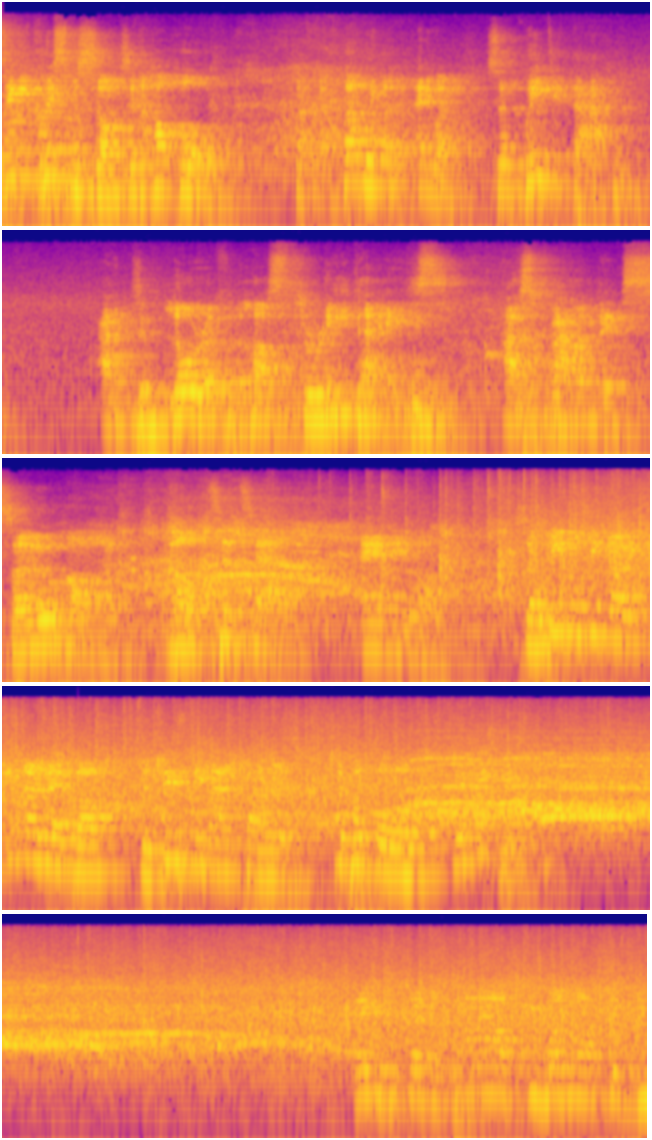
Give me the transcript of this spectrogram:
Singing Christmas songs in a hot hall. But we got it. Anyway, so we did that, and Laura, for the last three days, has found it so hard not to tell anyone. So we will be going in November to Disneyland Paris to perform with Mickey. Ladies and gentlemen, can I ask you one last thing? You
